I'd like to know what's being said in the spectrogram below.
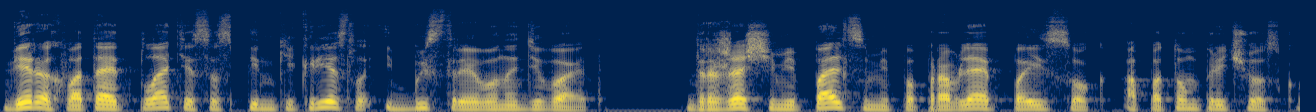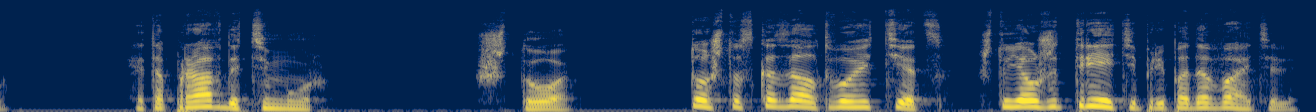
Вера хватает платье со спинки кресла и быстро его надевает, дрожащими пальцами поправляя поясок, а потом прическу. «Это правда, Тимур?» «Что?» «То, что сказал твой отец, что я уже третий преподаватель».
